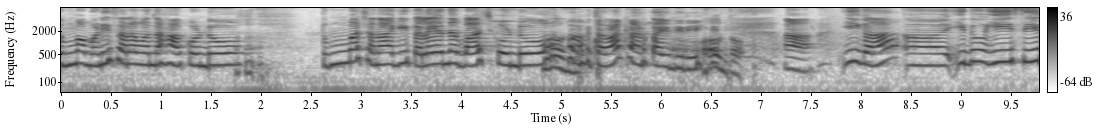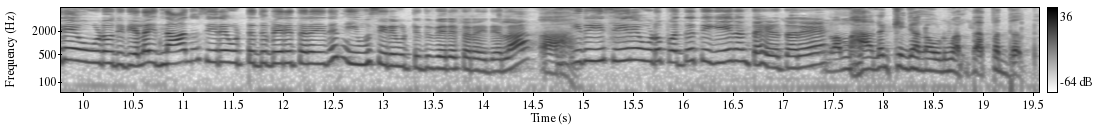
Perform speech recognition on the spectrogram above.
ತುಂಬಾ ಮಣಿಸರವನ್ನ ಹಾಕೊಂಡು ತುಂಬಾ ಚೆನ್ನಾಗಿ ತಲೆಯನ್ನ ಬಾಚ್ಕೊಂಡು ಚೆನ್ನಾಗಿ ಕಾಣ್ತಾ ಇದ್ದೀರಿ. ಹಾ ಈಗ ಇದು ಈ ಸೀರೆ ಉಡೋದಿದೆಯಲ್ಲ ಇದು ನಾನು ಸೀರೆ ಉಟ್ಟದ್ದು ಬೇರೆ ತರ ಇದೆ ನೀವು ಸೀರೆ ಉಟ್ಟಿದ್ದು ಬೇರೆ ತರ ಇದೆಯಲ್ಲ. ಇದು ಈ ಸೀರೆ ಉಡೋ ಪದ್ಧತಿಗೆ ಏನಂತ ಹೇಳ್ತಾರೆ? ನಮ್ಮ ಹಾಲಕ್ಕಿ ಜನ ಉಡುವಂತ ಪದ್ಧತಿ.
